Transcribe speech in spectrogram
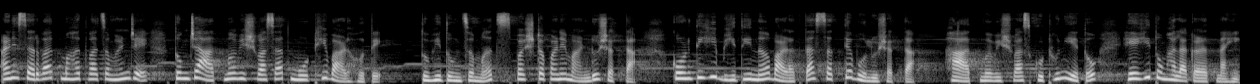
आणि सर्वात महत्त्वाचं म्हणजे तुमच्या आत्मविश्वासात मोठी वाढ होते. तुम्ही तुमचं मत स्पष्टपणे मांडू शकता. कोणतीही भीती न बाळगता सत्य बोलू शकता. हा आत्मविश्वास कुठून येतो हेही तुम्हाला कळत नाही.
